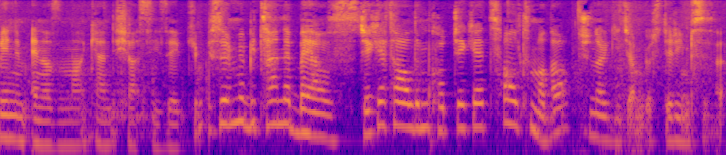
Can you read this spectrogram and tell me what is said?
Benim en azından kendi şahsi zevkim. Üzerime bir tane beyaz ceket aldım. Kot ceket. Altıma da şunları giyeceğim. Göstereyim size.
